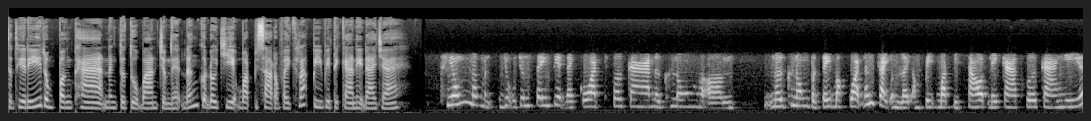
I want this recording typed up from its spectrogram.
សធារីរំពឹងថានឹងទទួលបានចំណេះដឹងក៏ដូចជាបទពិសោធន៍អ្វីខ្លះពីវេទិកានេះដែរចា៎ ខ្ញុំនិងយុវជនផ្សេងទៀតដែលគាត់ធ្វើការនៅក្នុងនៅក្នុងប្រទេសរបស់គាត់នឹងចែករំលែកអំពីបទពិសោធន៍នៃការធ្វើការងារ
